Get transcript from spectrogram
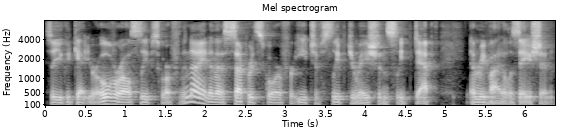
So you could get your overall sleep score for the night and then a separate score for each of sleep duration, sleep depth, and revitalization.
